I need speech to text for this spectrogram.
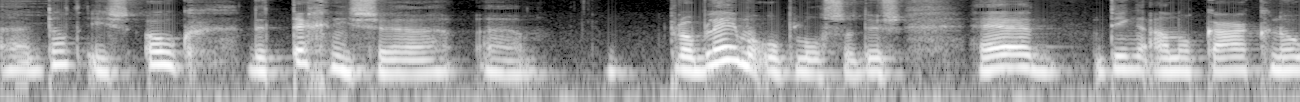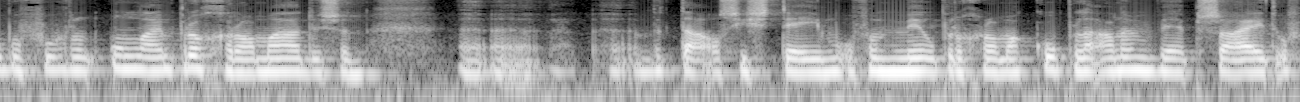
uh, dat is ook de technische uh, problemen oplossen. Dus hè, dingen aan elkaar knopen voor een online programma. Dus een, uh, een betaalsysteem of een mailprogramma koppelen aan een website. Of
